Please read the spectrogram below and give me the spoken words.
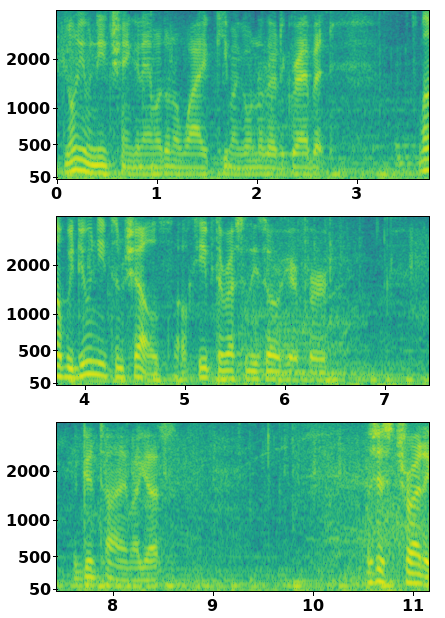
You don't even need chain gun ammo. I don't know why I keep on going over there to grab it. Well, we do need some shells. I'll keep the rest of these over here for a good time, I guess. Let's just try to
